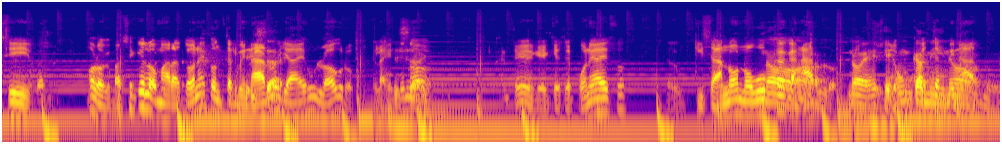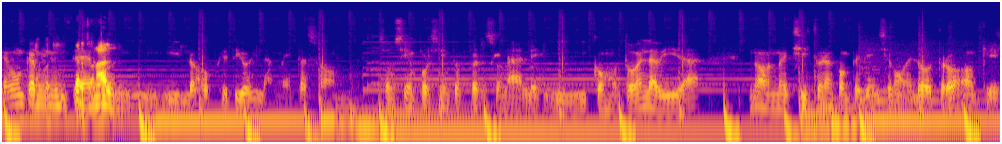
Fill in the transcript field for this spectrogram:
Sí, lo que pasa es que los maratones con terminarlo ya es un logro. la gente, no, gente que, se pone a eso quizá no, no busca ganarlo. No, es, un camino, es un camino personal. Y, los objetivos y las metas son, son 100% personales. y como todo en la vida, no, no existe una competencia con el otro, aunque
